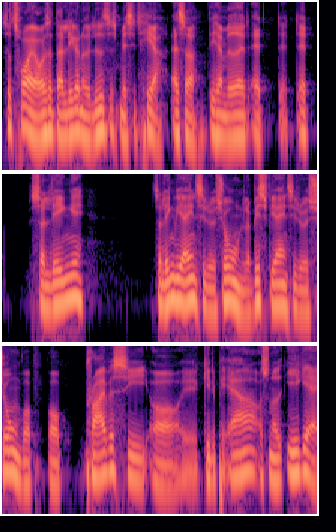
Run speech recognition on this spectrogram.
så tror jeg også, at der ligger noget ledelsesmæssigt her. Altså det her med, at, at, at, at så længe så længe vi er i en situation, eller hvis vi er i en situation, hvor, hvor privacy og øh, GDPR og sådan noget ikke er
